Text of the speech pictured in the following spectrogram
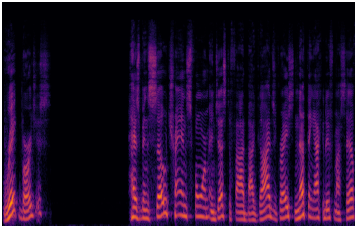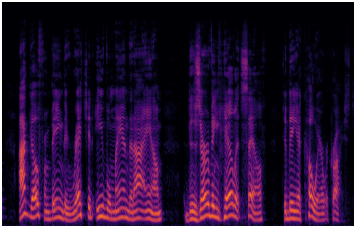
Rick Burgess has been so transformed and justified by God's grace, nothing I can do for myself. I go from being the wretched, evil man that I am, deserving hell itself, to being a co heir with Christ.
